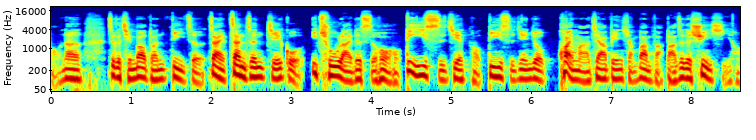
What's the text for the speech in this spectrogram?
哦。那这个情报传递者在战争结果一出来的时候，第一时间哦，第一时间就快马加鞭想办法把这个讯息哈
